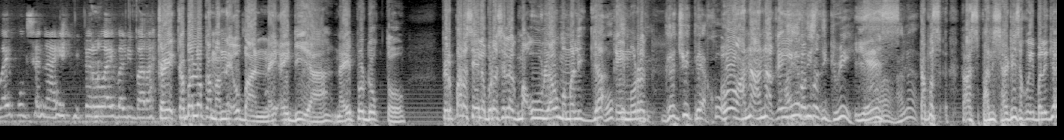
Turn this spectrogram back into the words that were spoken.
way pug sanay, pero way balibara. Kay kabalo ka ma'am na uban, na idea, na produkto, pero para sa ilabora sila maulaw, mamaligya kay murag Graduate pa ako. Oh, ana ana kay I have this degree. Yes. Ah, ana. Tapos uh, Spanish hardis ako ibaligya.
